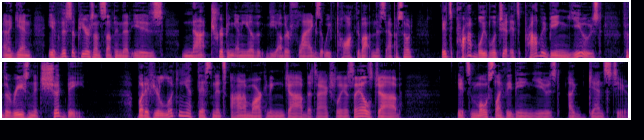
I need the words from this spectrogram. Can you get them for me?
And again, if this appears on something that is not tripping any of the other flags that we've talked about in this episode, it's probably legit. It's probably being used for the reason it should be. But if you're looking at this and it's on a marketing job that's actually a sales job, it's most likely being used against you.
